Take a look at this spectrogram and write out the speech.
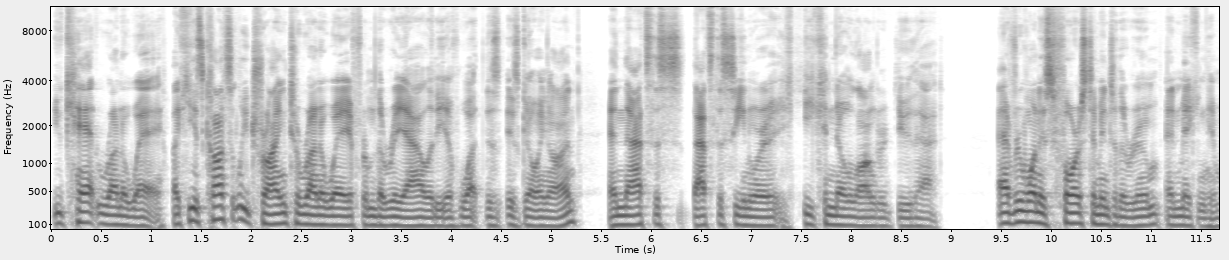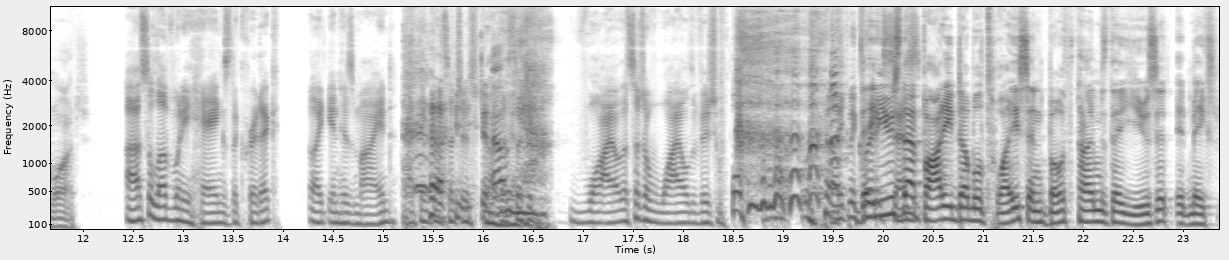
you can't run away. Like he's constantly trying to run away from the reality of what this is going on and that's this that's the scene where he can no longer do that. Everyone is forced him into the room and making him watch. i also love when he hangs the critic like in his mind i think that's such a, Yeah. that's Oh, such yeah. a wild that's such a wild visual like the They critic use says- that body double twice and both times they use it it makes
